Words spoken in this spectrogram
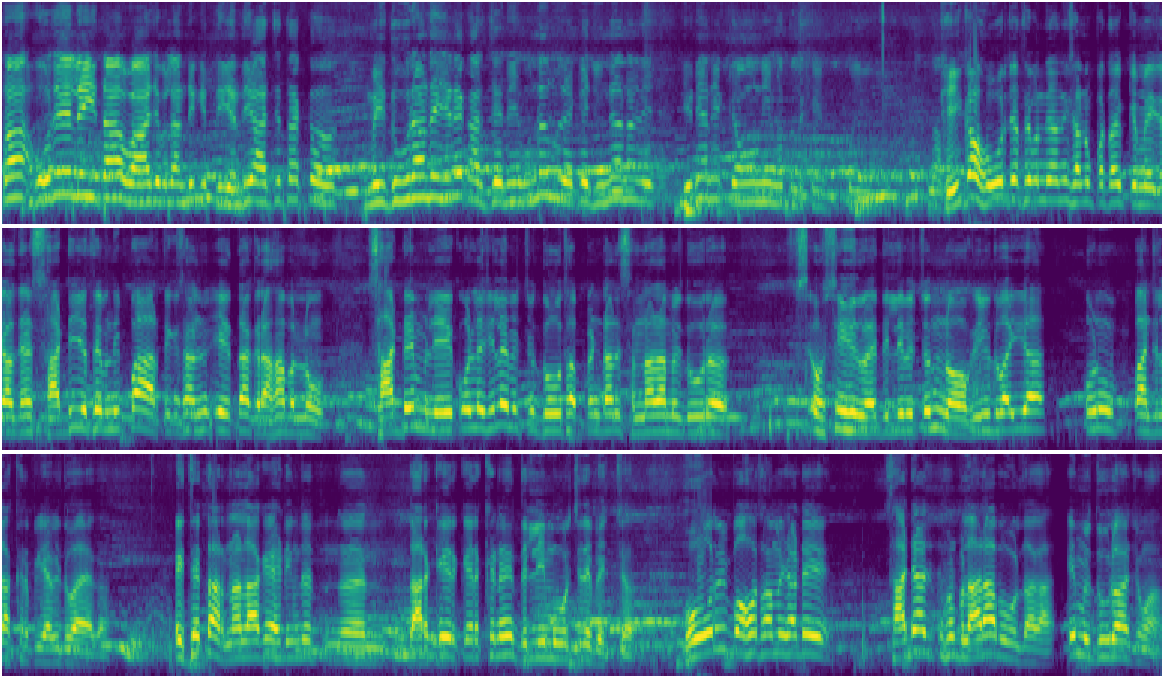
ਤਾਂ ਉਹਦੇ ਲਈ ਤਾਂ ਆਵਾਜ਼ ਬੁਲੰਦ ਕੀਤੀ ਜਾਂਦੀ ਹੈ। ਅੱਜ ਤੱਕ ਮਜ਼ਦੂਰਾਂ ਦੇ ਜਿਹੜੇ ਕਰਜ਼ੇ ਨੇ ਉਹਨਾਂ ਨੂੰ ਲੈ ਕੇ ਯੂਨੀਅਨਾਂ ਦੇ ਜਿਹੜਿਆਂ ਨੇ ਕਿਉਂ ਨਹੀਂ ਮਤਲਬ ਕਿ ਕੋਈ ਠੀਕ ਆ ਹੋਰ ਜਥੇਬੰਦੀਆਂ ਦੀ ਸਾਨੂੰ ਪਤਾ ਕਿਵੇਂ ਚੱਲਦੇ ਆ ਸਾਡੀ ਜਥੇਬੰਦੀ ਭਾਰਤੀ ਕਿਸਾਨ ਏਕਤਾ ਗ੍ਰਾਹਾਂ ਵੱਲੋਂ ਸਾਡੇ ਮਲੇਕੋਲੇ ਜ਼ਿਲ੍ਹੇ ਵਿੱਚ ਦੋ ਥਾਂ ਪਿੰਡਾਂ ਦੇ ਸੰਨਾਂ ਦਾ ਮਜ਼ਦੂਰ ਸ਼ਹੀਦ ਹੋਇਆ ਦਿੱਲੀ ਵਿੱਚ ਉਹਨੂੰ ਨੌਕਰੀ ਵੀ ਦਵਾਈ ਆ ਉਹਨੂੰ 5 ਲੱਖ ਰੁਪਇਆ ਵੀ ਦਵਾਇਆਗਾ। ਇੱਥੇ ਧਰਨਾ ਲਾ ਕੇ ਹਡੀਮ ਦੇ ਅਹ, ਦਰ ਘੇਰ ਕੇ ਰੱਖੇ ਨੇ ਦਿੱਲੀ ਮੋਰਚੇ ਦੇ ਵਿੱਚ। ਹੋਰ ਵੀ ਬਹੁਤ ਥਾਵੇਂ ਸਾਡੇ ਸਾਡਾ ਹੁਣ ਬੁਲਾਰਾ ਬੋਲਦਾਗਾ ਇਹ ਮਜ਼ਦੂਰਾਂ ਚੋਂ ਆ।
